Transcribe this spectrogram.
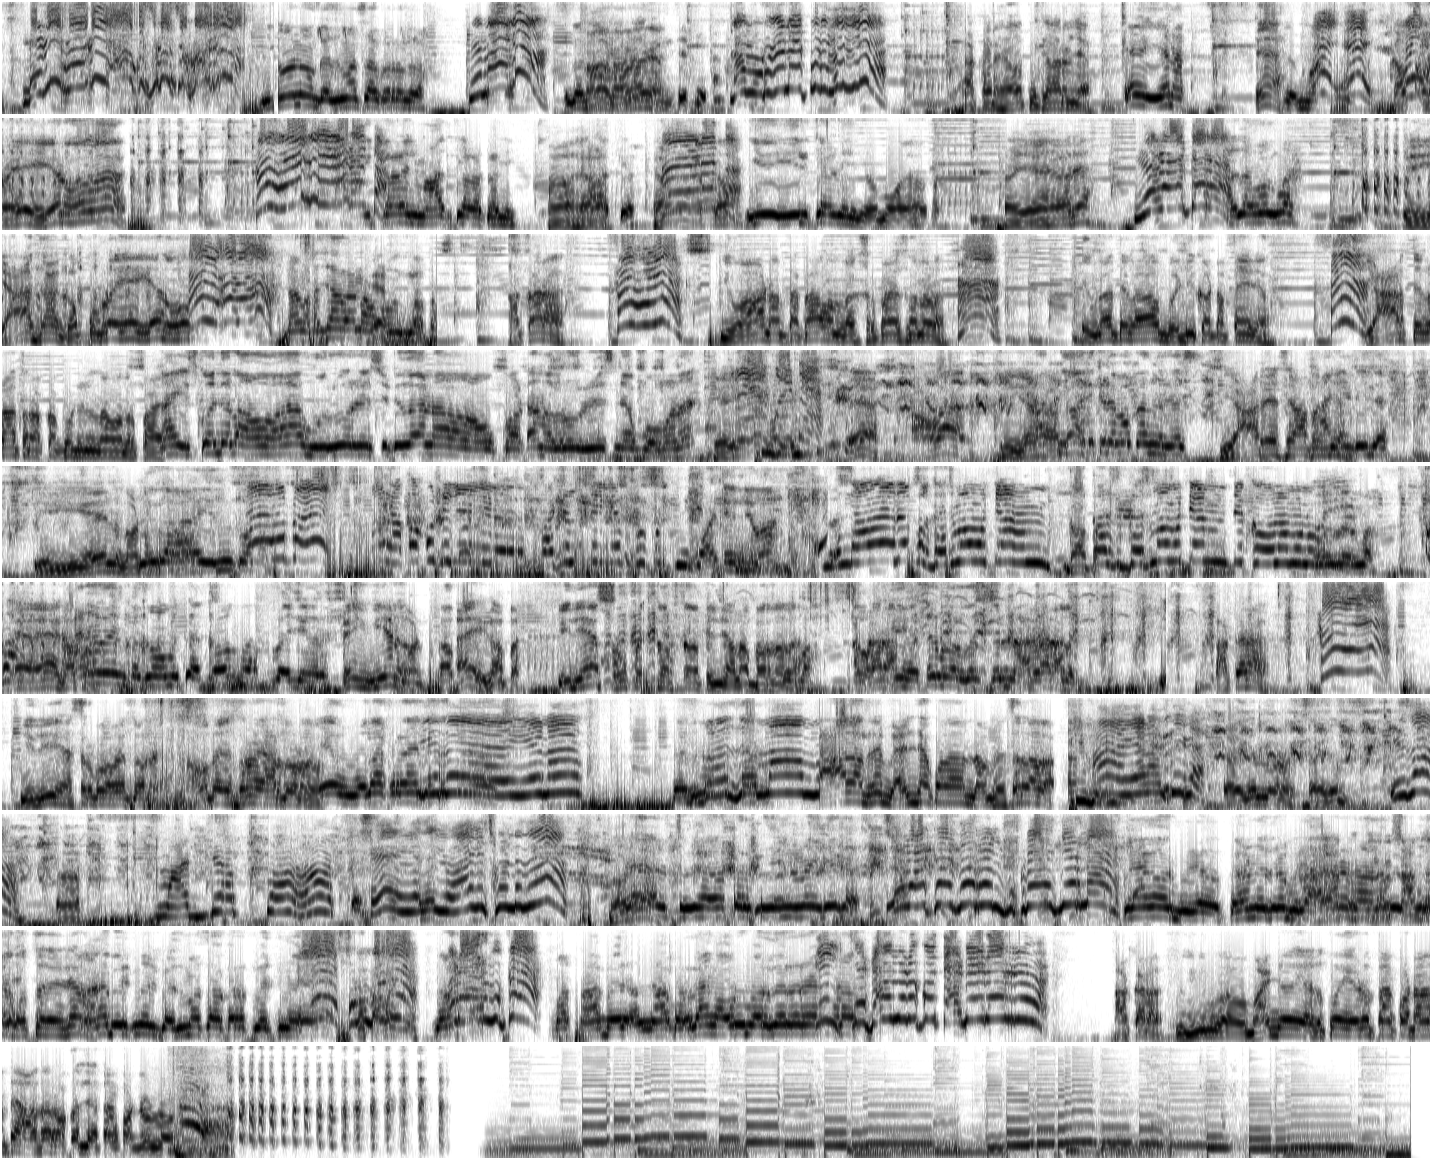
ಇವನು ಗಜಮಾ ಸಾಕೋರ್ ಅಂದ್ರ. ಹಾ, ನೋಡೋಣ. ಅಕ್ಕರ ಹೇಳ್ತೀನಿ ಕಾರಲ್ಲ ಏ ಏನ? ಏ ಗಪ್ರ ಏ ಏನು ಹೋಗ? ಈ ಕೇಳಿ ಮಾತು ಕೇಳಟ ನೀ. ಹಾ ಹೇಳ. ಇಲ್ಲಿ ಕೇಳಿ. ನಮ್ಮ ಅವ್ವ ಹೇಳ್ತಾಳ. ಹಾ, ಏ ಹೇಳ್ರಿ? ಅಲ್ಲ ಹೋಗ್ಬಾ ಯಾದ ಗಪ್ಪುಡ್ರ ಏ ಏನು? ನಾವು ಹಜಾರ ನಾವು ಹೋಗಿ. ಅಕ್ಕಾರ ನೀವು ಅಂತಕ ಒಂದ್ ಲಕ್ಷ ರೂಪಾಯಿ ಸೋಣ ತಿಂಗಳ ತಿಂಗಳ ಬಡ್ಡಿ ಕಟ್ಟತ್ತ ಇದೆ ಯಾರ್ ತಿಂಗಳ ರೊಕ್ಕ ಕೊಡಿಲ್ಲ ನಾವ್ ಒಂದ್ ರೂಪಾಯಿ ನಾ ಇಸ್ಕೊಂಡಿಲ್ಲ ಅವ ಹುಡುಗರು ರೇಸ್ ಇಟ್ಟಿದ ನಾ ಅವ್ ಕೊಟ್ಟಾನ ಅದ್ರ ರೇಸ್ನ್ಯಾಗ ಏ ಏ ಅವ ನೀ ಏನ್ ಹೇಳ್ದ? ಎದಕ್ ಇಡ್ಬೇಕಂದ್ರ ರೇಸ್ ಯಾರ್ ಆತದೆ ಇಟ್ಟಿದ್ದೆ. ಏನ್ ಗಂಟ ಈಗ ನೀವ? ಗಜ್ಮಾ ಮುಟ್ಟ ಗಜ್ಮಾ ಮುಟ್ಟ ಅಂತ ಕವಲ ಮಾಡೋದು ಇದೇ ಪ್ರೂಫ್ ಇಲ್ಲಿ ಎಲ್ಲ ಬರ್ದದ ಅಕ್ಕಾರ ಹೆಸರು ಬರ್ಬೇಕು ಇಲ್ಲಿ ಹೆಸರು ಬರ್ತೈತೆ ನೋಡ್ರಿ ಅವನ ಹೆಸರು ಯಾರು ನೋಡ್ರಿ ಯಾವ್ದಾದ್ರೆ ಮೆಲ್ಜಾಕ ನಮ್ ಹೆಸರು ಅದ ಸೈಗನ್ ನೋಡು ಸೈಗನ್ ಮಡ್ಯಪ್ಪ ನೋಡಿ ಮತ್ ನಾ ಬರ್ದಂಗ ಅವರು ಬರ್ದಾರ ಅಕ್ಕಾರ ನಿಮ್ಗ ಮಾನ್ಯ ಎದಕ್ಕೋ ಏನೋ ತಂದ್ಕೊಟ್ಟ ಅಂತ ಅದ ರೊಕ್ಕದ್ಲೆ ತಂದ್ಕೊಟ್ರು ನೋಡಿ.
